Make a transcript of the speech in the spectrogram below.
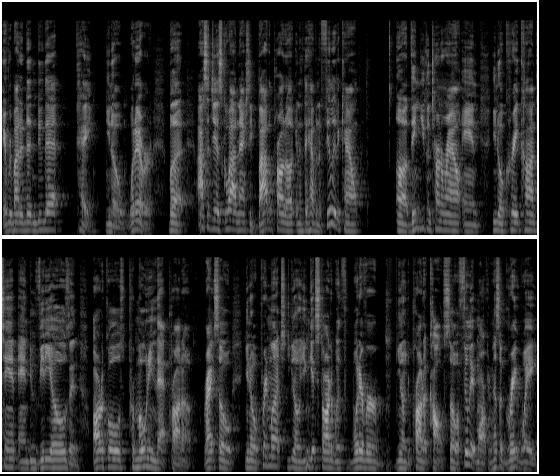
Everybody doesn't do that. Hey, you know, whatever. But I suggest go out and actually buy the product. And if they have an affiliate account, uh, then you can turn around and, you know, create content and do videos and articles promoting that product right? So, you know, pretty much, you know, you can get started with whatever, you know, your product costs. So affiliate marketing, that's a great way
